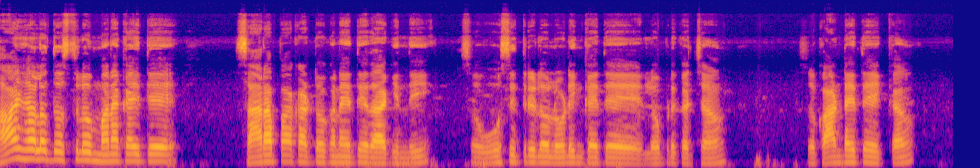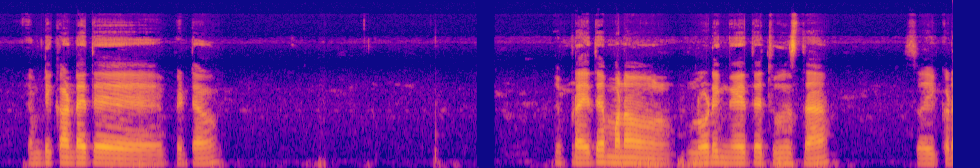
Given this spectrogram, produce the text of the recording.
హాయ్ హలో దోస్తులు. మనకైతే సారాపాక టోకెన్ అయితే దాకింది. సో ఓసీ త్రీలో లోడింగ్కి అయితే లోపలికి వచ్చాం. సో కాంట్ అయితే ఎక్కాం. ఎంటీ కాంట్ అయితే పెట్టాం. ఇప్పుడైతే మనం లోడింగ్ అయితే చూపిస్తా. సో ఇక్కడ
